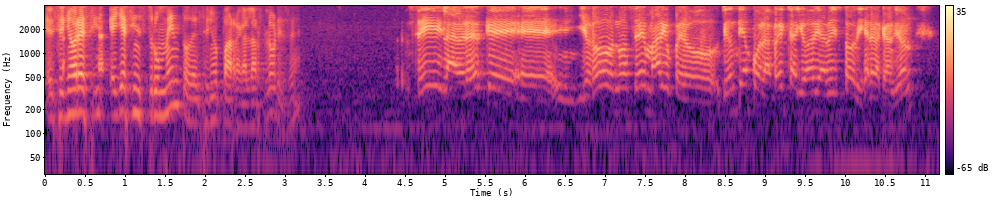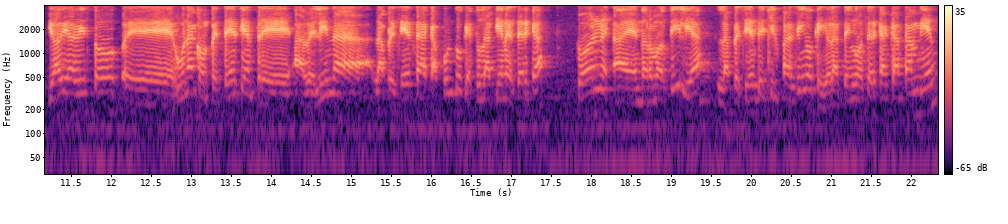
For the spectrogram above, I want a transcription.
el señor es, ella es instrumento del señor para regalar flores, ¿eh? Sí, la verdad es que eh, yo no sé, Mario, pero de un tiempo a la fecha yo había visto, dijera la canción, yo había visto eh, una competencia entre Abelina, la presidenta de Acapulco, que tú la tienes cerca, con eh, Normotilia, la presidenta de Chilpancingo, que yo la tengo cerca acá también,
